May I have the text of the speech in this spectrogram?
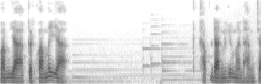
ความอยากเกิดความไม่อยากขับดันขึ้นมาทางใจ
